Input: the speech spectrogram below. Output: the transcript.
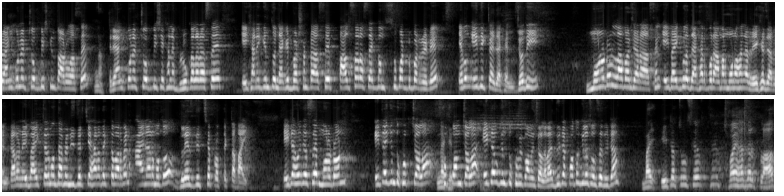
র্যাঙ্কনের চব্বিশ কিন্তু আরও আছে। র্যাঙ্কনের চব্বিশ এখানে ব্লু কালার আছে। এইখানে কিন্তু নেগেট ভার্সনটা আছে পালসার আছে একদম সুপার ডুপার রেটে এবং এই দিকটায় দেখেন যদি মনোটন লাভার যারা আছেন এই বাইকগুলো দেখার পরে আমার মনে হয় না রেখে যাবেন। কারণ এই বাইকটার মধ্যে আপনি নিজের চেহারা দেখতে পারবেন আয়নার মতো গ্লেজ দিচ্ছে প্রত্যেকটা বাইক। এটা হইতেছে মনোটন। এটা কিন্তু খুব চলা খুব কম চলা এটাও কিন্তু খুবই কমে চলা। ভাই দুইটা কত কিলো চলছে দুইটা? ভাই এটা চলছে আপনার ছয় হাজার প্লাস।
